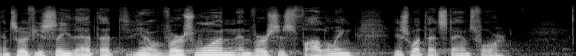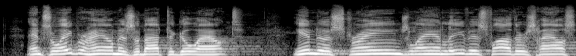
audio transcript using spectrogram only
And so if you see that, that, you know, verse 1 and verses following is what that stands for. And so Abraham is about to go out into a strange land, leave his father's house.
